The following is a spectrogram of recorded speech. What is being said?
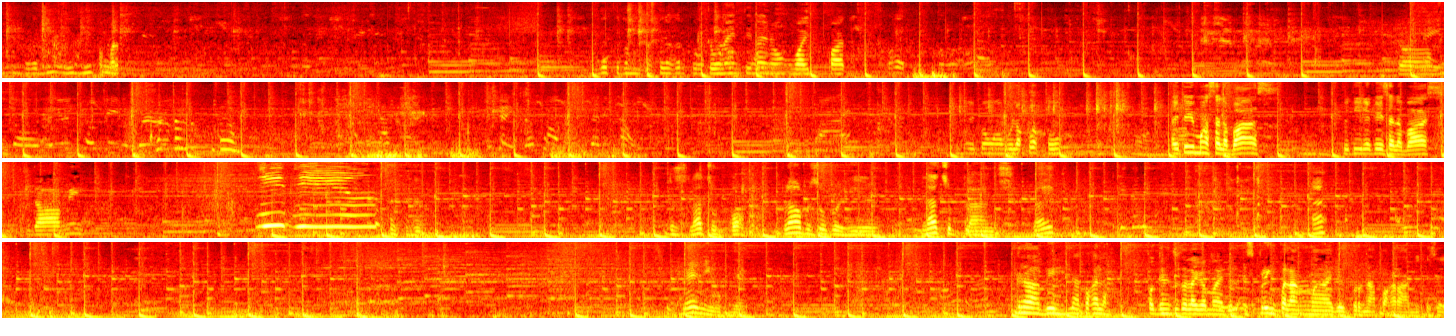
Dito. Ito, 299, no? White pot. Bakit? Dami. May pang mga bulaklak oh. Ay, ito yung mga sa labas. Ito nilagay sa labas. Dami. There's lots of flowers over here. Lots of plants, right? Ha? Many of them. Grabe, napakala. Pag ganito talaga mga idol, spring pa lang mga idol, pero napakarami kasi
